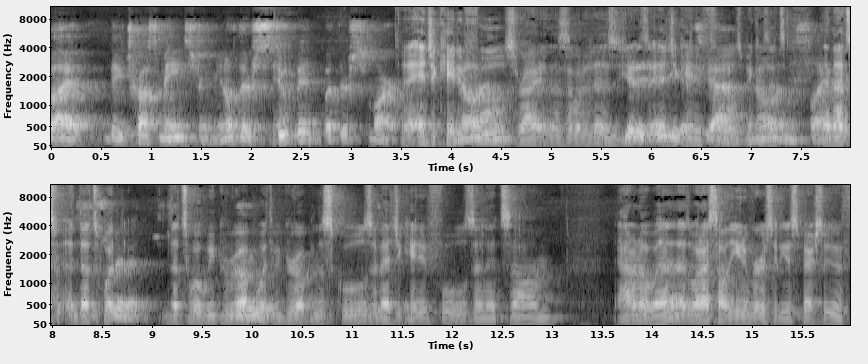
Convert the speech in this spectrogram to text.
but they trust mainstream. You know, they're stupid, but they're smart. Educated You know, fools, right? That's what it is. Educated It's educated idiots, yeah, fools you because know, it's, and like- and that's it's that's what that's what we grew up with. We grew up in the schools of educated fools, and it's um, I don't know, but Yeah. that's what I saw in the university, especially with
